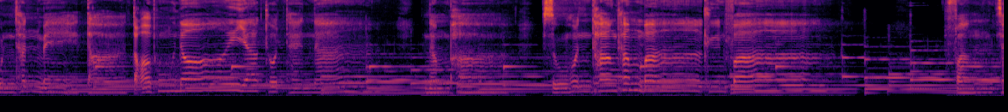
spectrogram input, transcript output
คุณท่านเมตตา ต่อผู้น้อยอยากทดแทนนานำพา สู่หนทางธรรมา คืนฟ้า ฟังจ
